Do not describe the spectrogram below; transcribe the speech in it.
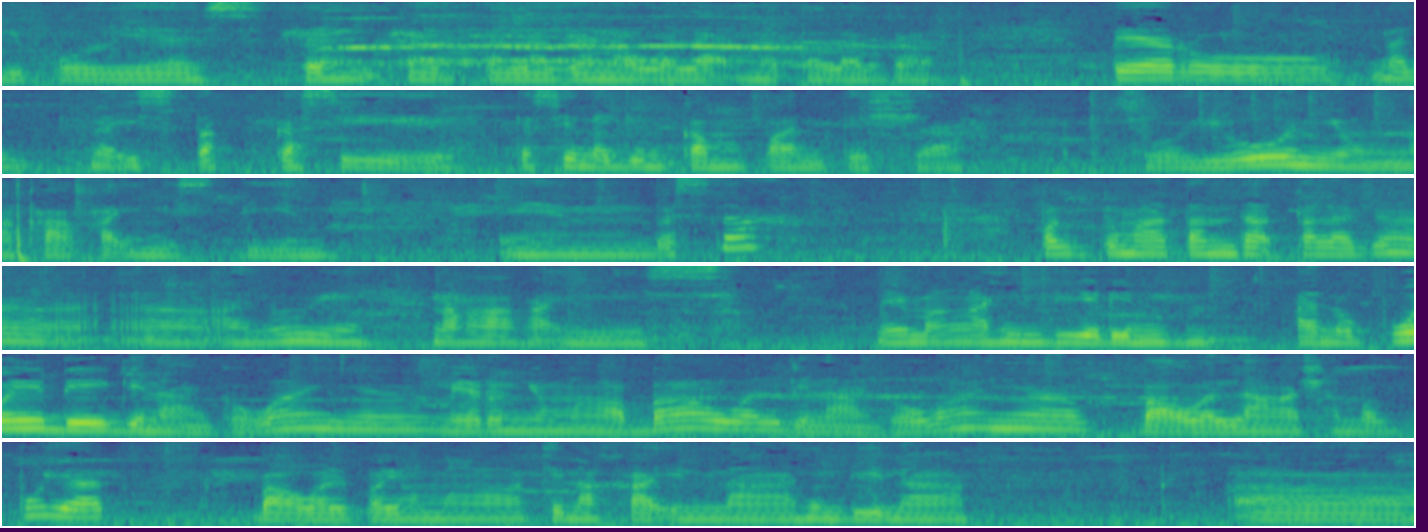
people. Yes, thank God talaga nawala na talaga. Pero nag na-stuck kasi kasi naging kampante siya. So, yun yung nakakainis din. And basta pag tumatanda talaga, ah, ano eh, nakakainis. May mga hindi rin, ano, pwede, ginagawa niya. Meron yung mga bawal, ginagawa niya. Bawal na nga siya magpuyat. Bawal pa yung mga kinakain na hindi na, ah,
